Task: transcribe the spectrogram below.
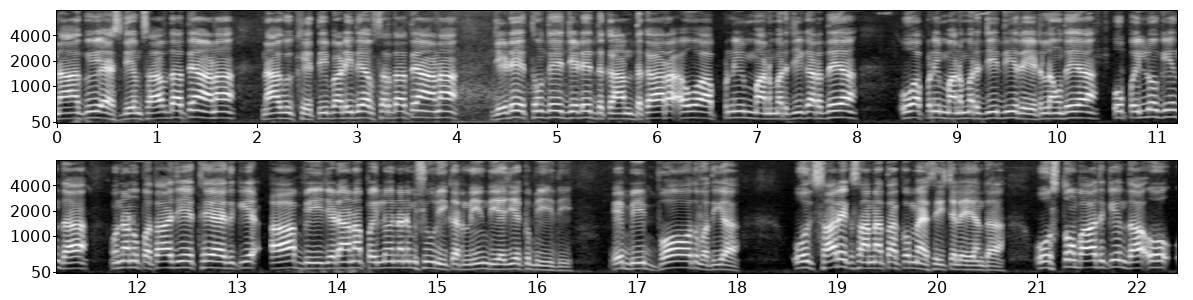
ਨਾ ਕੋਈ ਐਸਡੀਐਮ ਸਾਹਿਬ ਦਾ ਧਿਆਨ ਆ, ਨਾ ਕੋਈ ਖੇਤੀਬਾੜੀ ਦੇ ਅਫਸਰ ਦਾ ਧਿਆਨ ਆ। ਜਿਹੜੇ ਇੱਥੋਂ ਦੇ ਜਿਹੜੇ ਦੁਕਾਨਦਾਰ ਆ, ਉਹ ਆਪਣੀ ਮਨਮਰਜ਼ੀ ਕਰਦੇ ਆ। ਉਹ ਆਪਣੀ ਮਨਮਰਜ਼ੀ ਦੀ ਰੇਟ ਲਾਉਂਦੇ ਆ। ਉਹ ਪਹਿਲੋਂ ਕੀ ਹੁੰਦਾ, ਉਹਨਾਂ ਨੂੰ ਪਤਾ ਜੀ ਇੱਥੇ ਐਤਕੀ ਆ ਬੀਜ ਜਿਹੜਾ ਨਾ, ਪਹਿਲੋਂ ਇਹਨਾਂ ਨੇ ਮਸ਼ਹੂਰੀ ਕਰਨੀ ਹੁੰਦੀ ਹੈ ਜੀ ਇੱਕ ਬੀਜ ਦੀ। ਇਹ ਬੀਜ ਬਹੁਤ ਵਧੀਆ। ਉਹ ਸਾਰੇ ਕਿਸਾਨਾਂ ਤੱਕ ਉਹ ਮੈਸੇਜ ਚਲੇ ਜਾਂਦਾ। ਉਸ ਤੋਂ ਬਾਅਦ ਕੀ ਹੁੰਦਾ, ਉਹ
